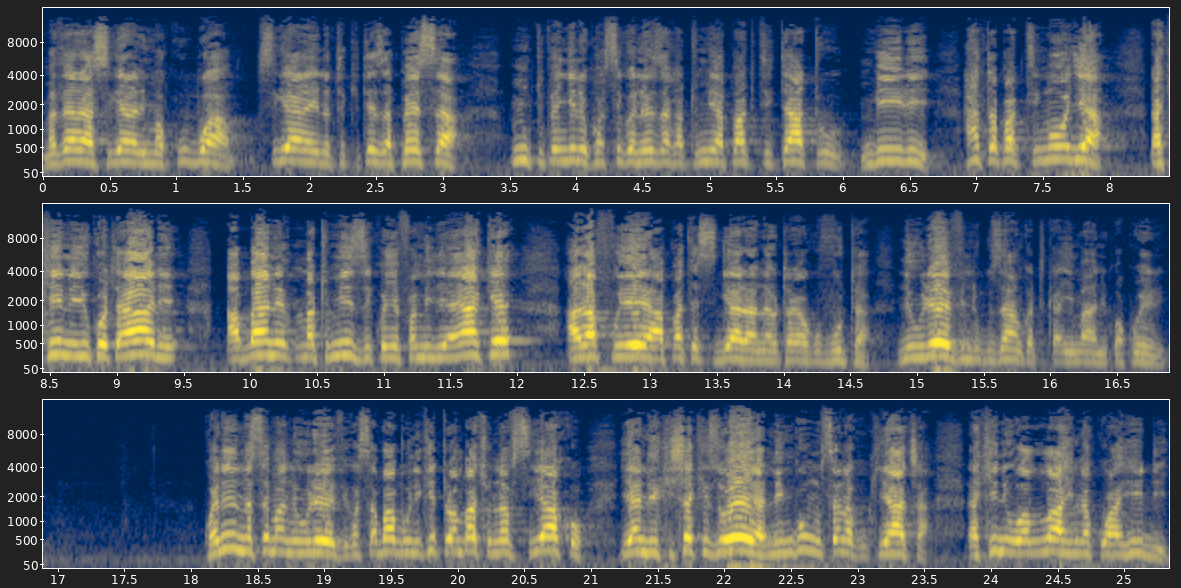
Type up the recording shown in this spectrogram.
madhara ya sigara ni makubwa. Sigara inateketeza pesa mtu pengine kwa siku anaweza akatumia pakti tatu mbili hata pakti moja lakini yuko tayari abane matumizi kwenye familia yake alafu yeye apate sigara anayotaka kuvuta. Ni ulevi ndugu zangu katika imani kwa kweli. Kwa nini nasema ni ulevi? Kwa sababu ni kitu ambacho nafsi yako yani ikishakizoea ni ngumu sana kukiacha. Lakini wallahi nakuahidi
